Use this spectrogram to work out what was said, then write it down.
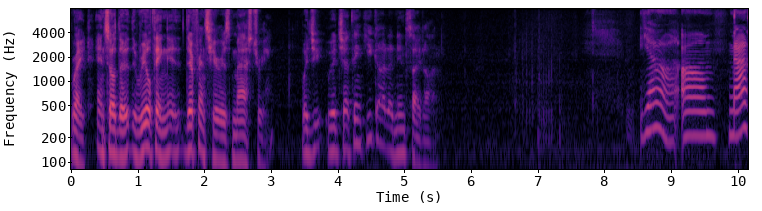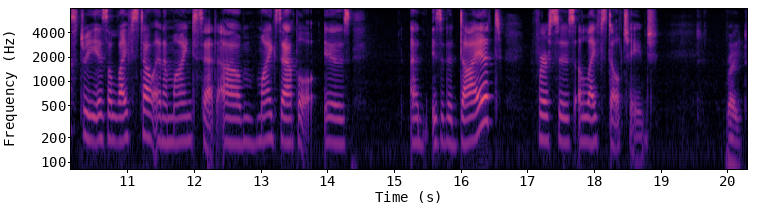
Right, and so the the real thing difference here is mastery, which you, which I think you got an insight on. Yeah, um, mastery is a lifestyle and a mindset. Um, my example is, a, is it a diet versus a lifestyle change? Right,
